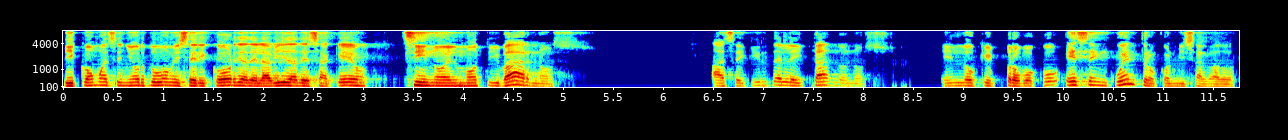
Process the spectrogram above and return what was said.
y cómo el Señor tuvo misericordia de la vida de saqueo, sino el motivarnos a seguir deleitándonos en lo que provocó ese encuentro con mi Salvador.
